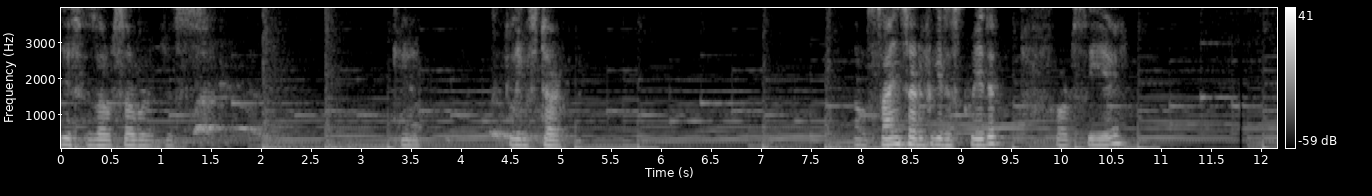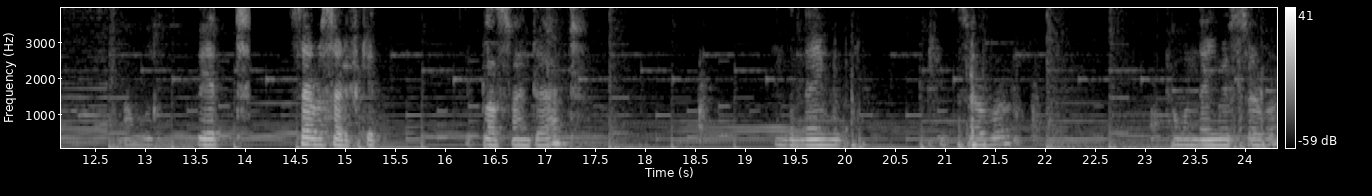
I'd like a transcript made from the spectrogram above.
this is our server just okay. Click start. Now sign certificate is created for CA now we'll create server certificate. Plus sign to add. And the name server. Common name is server.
